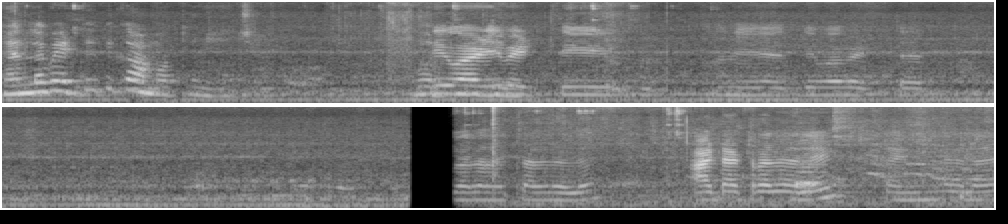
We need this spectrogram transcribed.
ह्यांना भेटते ती कामातून भरपूर दिवाळी दिवे. भेटती आणि दिवा भेटतात. चाललेलं आहे. आठ अठरा झाले टायमिंग झालाय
